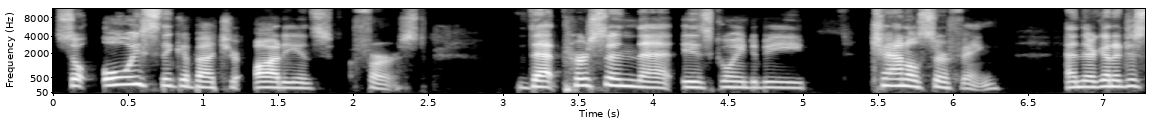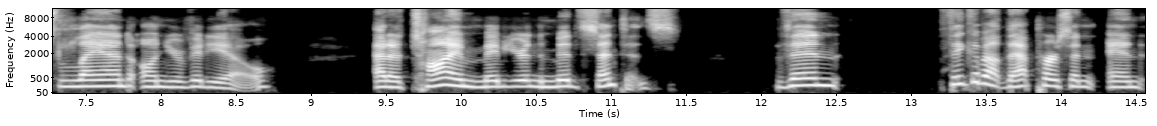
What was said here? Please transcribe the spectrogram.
So always think about your audience first. That person that is going to be channel surfing and they're going to just land on your video at a time maybe you're in the mid sentence then think about that person and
